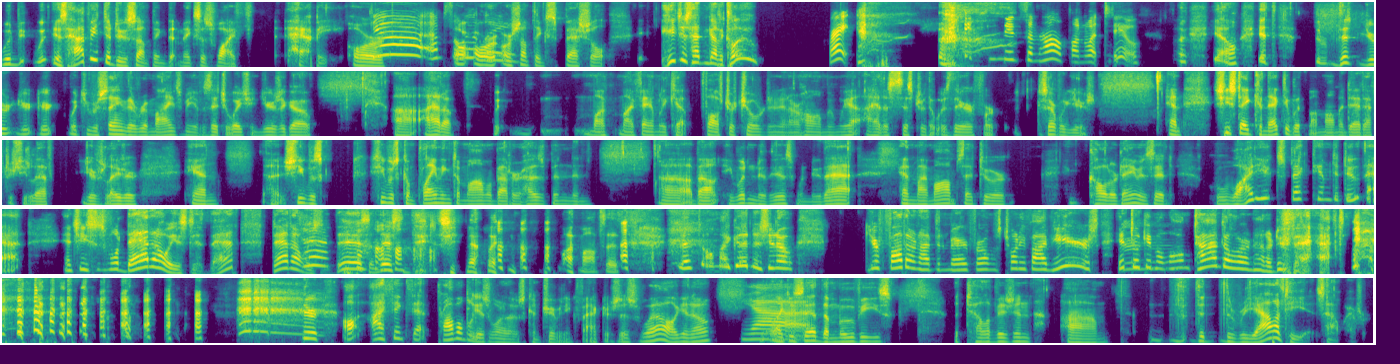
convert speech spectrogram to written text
would be is happy to do something that makes his wife happy or yeah, or, absolutely. or or something special. He just hadn't got a clue. Right. he needs some help on what to do. You know, it this your your your what you were saying there reminds me of a situation years ago. Uh, I had a my my family kept foster children in our home, and we I had a sister that was there for several years, and she stayed connected with my mom and dad after she left years later, and uh, she was she was complaining to mom about her husband and uh, about he wouldn't do this, wouldn't do that, and my mom said to her, called her name and said, "Why do you expect him to do that?" And she says, "Well, Dad always did that. Dad always did this and this and this." You know, and my mom says, "Oh my goodness, you know." Your father and I have been married for almost 25 years. It took him a Mhm. long time to learn how to do that. there, I I think that probably is one of those contributing factors as well. You know, Yeah. like you said, the movies, the television. Um, the, the reality is, however,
